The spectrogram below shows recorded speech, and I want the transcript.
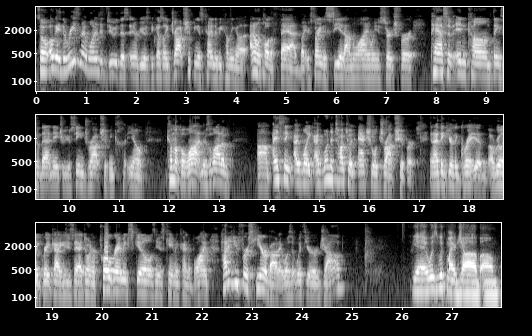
So, okay, the reason I wanted to do this interview is because like drop shipping is kind of becoming a I don't want to call it a fad, but you're starting to see it online when you search for passive income, things of that nature. You're seeing drop shipping, you know, come up a lot, and there's a lot of um, I think I'm like I want to talk to an actual drop shipper, and I think you're the great, a really great guy because you say I don't have programming skills, and you just came in kind of blind. How did you first hear about it? Was it with your job? Yeah, it was with my job. Um,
